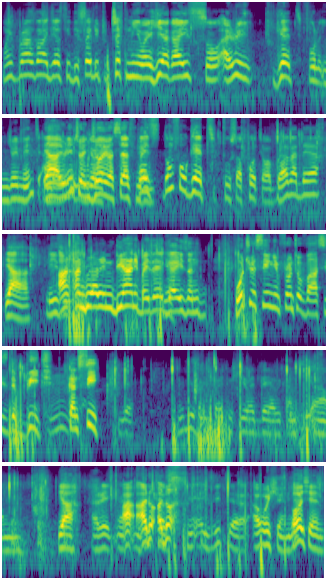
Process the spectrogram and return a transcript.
My brother just decided to take me right here, guys. So I really get full enjoyment. Yeah, you really need to enjoy yourself, man. Guys, don't forget to support our brother there. Yeah. Please. And, and we are in Diani by there, Yeah. guys. And what you're seeing in front of us is the beach. Mm. You can see. Yeah. Maybe you can try to see right there. We can see um Yeah. a lake. I- I don't- I don't- Is it uh, a ocean? Yeah? Ocean.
